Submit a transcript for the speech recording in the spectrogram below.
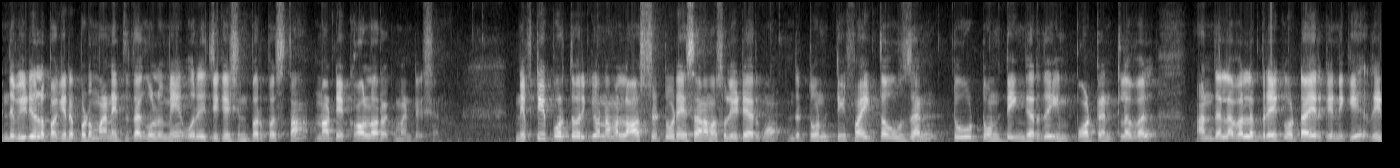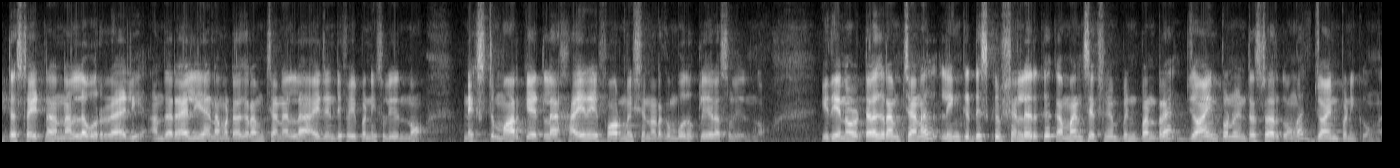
இந்த வீடியோவில் பகிரப்படும் அனைத்து தகவலுமே ஒரு எஜுகேஷன் பர்பஸ் தான் not a call or recommendation Nifty பொறுத்த வரைக்கும் நம்ம லாஸ்ட் டூ டேஸாக நம்ம சொல்லிகிட்டே இருக்கோம். இந்த டுவெண்ட்டி ஃபைவ் தௌசண்ட் டூ டுவெண்ட்டிங்கிறது இம்பார்ட்டண்ட் லெவல் அந்த லெவலில் பிரேக் அவுட் ஆகிருக்கு இன்றைக்கி ரீடெஸ்ட் ஆகிட்டு நல்ல ஒரு ரேலி அந்த ரேலியை நம்ம டெலகிராம் சேனலில் ஐடென்டிஃபை பண்ணி சொல்லியிருந்தோம். நெக்ஸ்ட் மார்க்கெட்டில் ஹைரே ஃபார்மேஷன் நடக்கும்போது கிளியராக சொல்லியிருந்தோம். இது என்னோட டெலிகிராம் சேனல் லிங்க் டிஸ்கிரிப்ஷனில் இருக்குது கமெண்ட் செக்ஷனையும் பின் பண்ணுறேன் ஜாயின் பண்ண இன்ட்ரெஸ்ட்டாக இருக்கவங்க ஜாயின் பண்ணிக்கோங்க.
